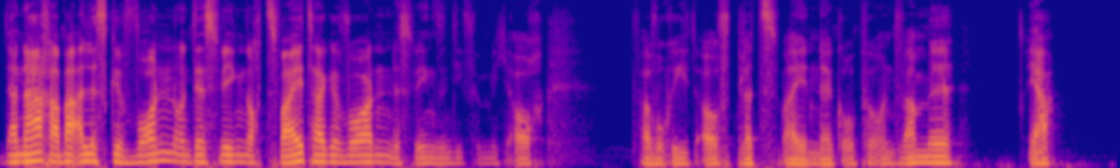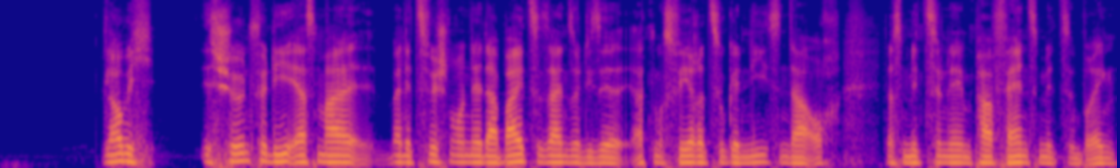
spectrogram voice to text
danach aber alles gewonnen und deswegen noch Zweiter geworden. Deswegen sind die für mich auch Favorit auf Platz 2 in der Gruppe. Und Wammel, ja, glaube ich, ist schön für die erstmal bei der Zwischenrunde dabei zu sein, so diese Atmosphäre zu genießen, da auch das mitzunehmen, ein paar Fans mitzubringen.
